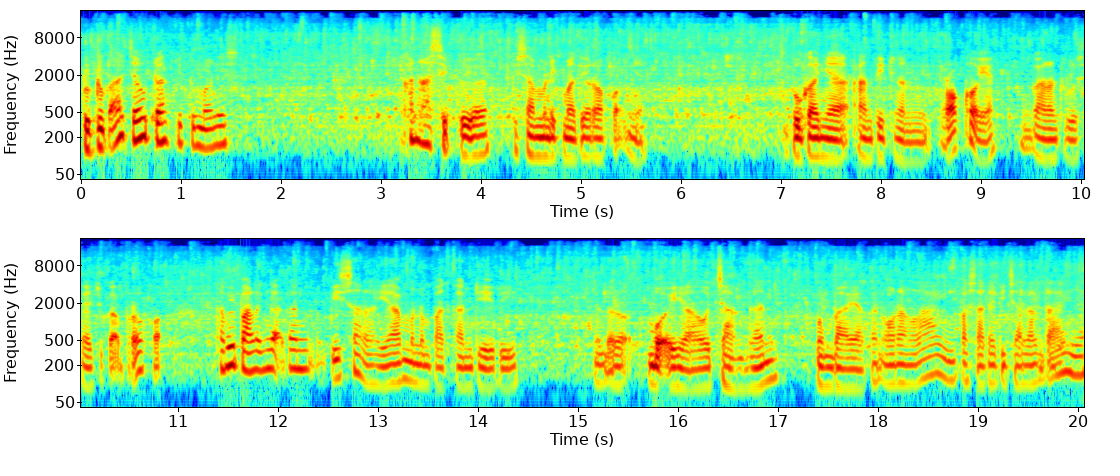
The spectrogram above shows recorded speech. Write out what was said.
Duduk aja udah gitu manis. Kan asik tuh ya bisa menikmati rokoknya. Bukannya anti dengan rokok ya karena dulu saya juga perokok tapi paling nggak kan bisa lah ya menempatkan diri. Kalau mbok ya jangan membahayakan orang lain pas ada di jalan raya.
